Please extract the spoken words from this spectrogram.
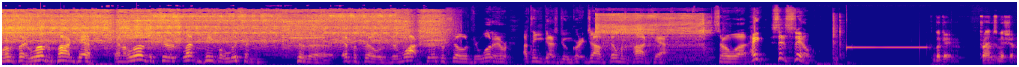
want to say, love the podcast, and I love that you're letting people listen to the episodes or watch the episodes or whatever. I think you guys are doing a great job filming the podcast. So, uh, hey, sit still. Begin. Transmission.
